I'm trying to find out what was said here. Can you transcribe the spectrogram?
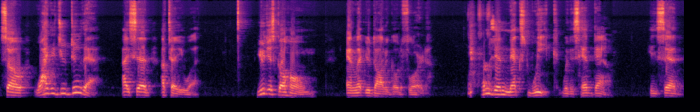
So why did you do that? I said, I'll tell you what. You just go home and let your daughter go to Florida. Comes in next week with his head down. He said,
